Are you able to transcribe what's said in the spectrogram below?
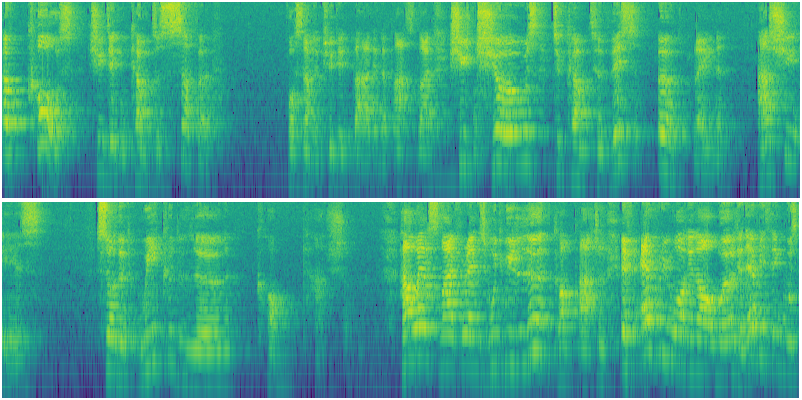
of course she didn't come to suffer for something she did bad in the past life. She chose to come to this earth plane as she is so that we could learn compassion. How else, my friends, would we learn compassion if everyone in our world and everything was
